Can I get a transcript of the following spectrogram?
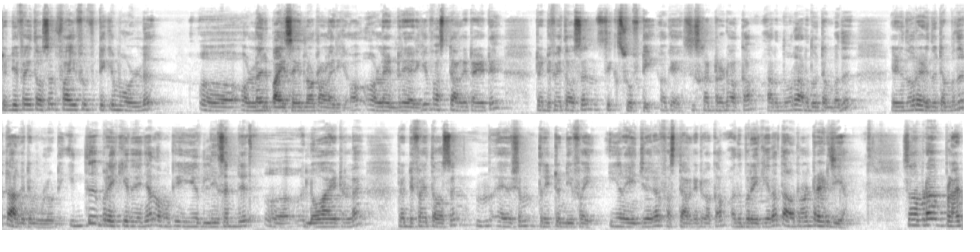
ട്വന്റി ഫൈവ് തൗസൻഡ് ഫൈവ് ഫിഫ്റ്റിക്ക് മുകളിൽ ഉള്ള ഒരു ബൈ സൈഡിലോട്ടുള്ളായിരിക്കും ഉള്ള എൻട്രി ആയിരിക്കും. ഫസ്റ്റ് ടാർഗറ്റ് ആയിട്ട് twenty five thousand six fifty okay six hundred വെക്കാം. അറുന്നൂറ് അറുന്നൂറ്റമ്പത് എഴുന്നൂറ് എഴുന്നൂറ്റമ്പത് ടാർഗറ്റ് മുകളിലോട്ട്. ഇത് ബ്രേക്ക് ചെയ്ത് കഴിഞ്ഞാൽ നമുക്ക് ഈ റീസെന്റ് ലോ ആയിട്ടുള്ള ട്വന്റി ഫൈവ് തൗസൻഡ് ഏകദേശം ത്രീ ട്വന്റി ഫൈവ് ഈ റേഞ്ച് വരെ ഫസ്റ്റ് ടാർഗറ്റ് വെക്കാം. അത് ബ്രേക്ക് ചെയ്താൽ താഴോട്ട് ട്രേഡ് ചെയ്യാം. സോ നമ്മുടെ പ്ലാൻ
